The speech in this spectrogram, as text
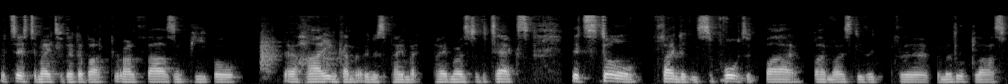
it's estimated that about around a thousand people uh, high income earners pay pay most of the tax. It's still funded and supported by by mostly the, the, the, middle class.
